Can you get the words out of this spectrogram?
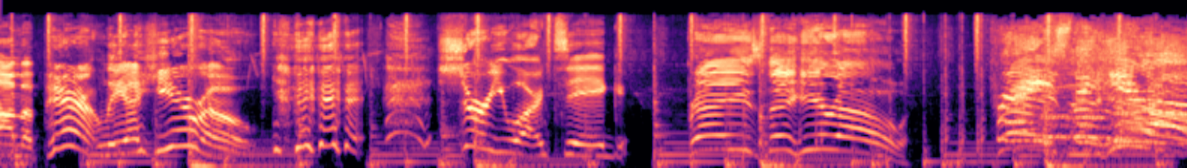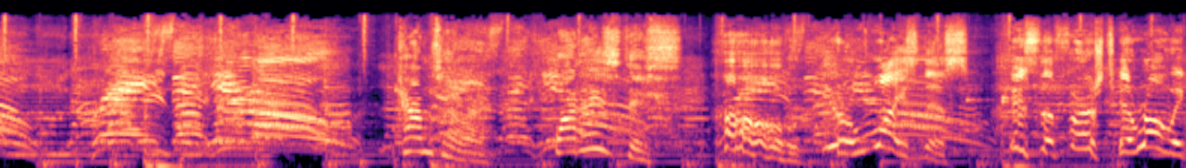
I'm apparently a hero. Sure you are, Tig. Praise the hero! Praise the hero! Praise the hero! Counselor, what is this? Oh, your wiseness! It's the first heroic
